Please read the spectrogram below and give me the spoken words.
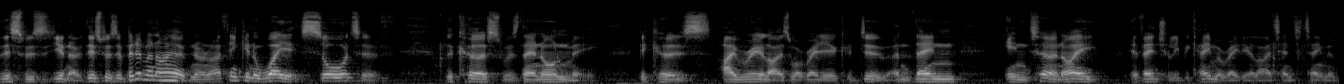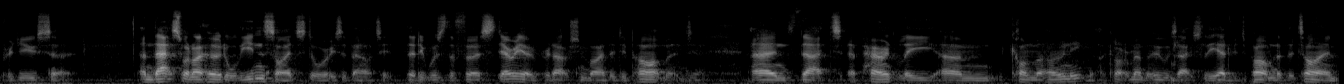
this was, you know, this was a bit of an eye opener, and I think in a way it sort of, the curse was then on me because I realised what radio could do, and then in turn I eventually became a Radio Light Entertainment producer. And that's when I heard all the inside stories about it, that it was the first stereo production by the department. Yeah and that apparently um, Con Mahoney, I can't remember who was actually head of the department at the time,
